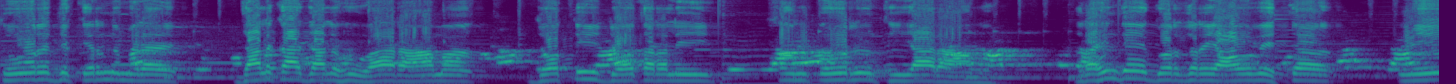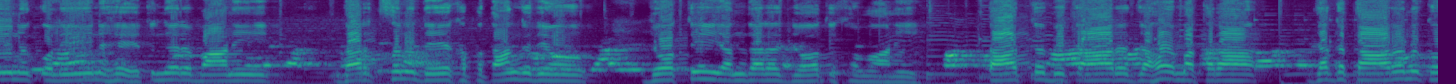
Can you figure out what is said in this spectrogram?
ਸੂਰਜ ਕਿਰਨ ਮਿਲੇ, ਜਲ ਕਾ ਜਲ ਹੁਆ ਰਾਮ, ਜੋਤੀ ਜੋਤ ਰਲੀ, ਸੰਪੂਰਨ ਥੀਆ ਰਾਮ। ਰਹਿੰਦੇ ਗੁਰਦਰਿਆਓ ਵਿੱਚ, ਮੀਨ ਕੁਲੀਨ ਹੇਤ ਨਿਰਬਾਣੀ, ਦਰਸ਼ਨ ਦੇਖ ਪਤੰਗ ਦਿਓ, ਜੋਤੀ ਅੰਦਰ ਜੋਤ ਸਮਾਣੀ। ਤਤ ਵਿਚਾਰ ਜਹ ਮਥਰਾ ਜਗ ਤਾਰਨ ਕੋ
